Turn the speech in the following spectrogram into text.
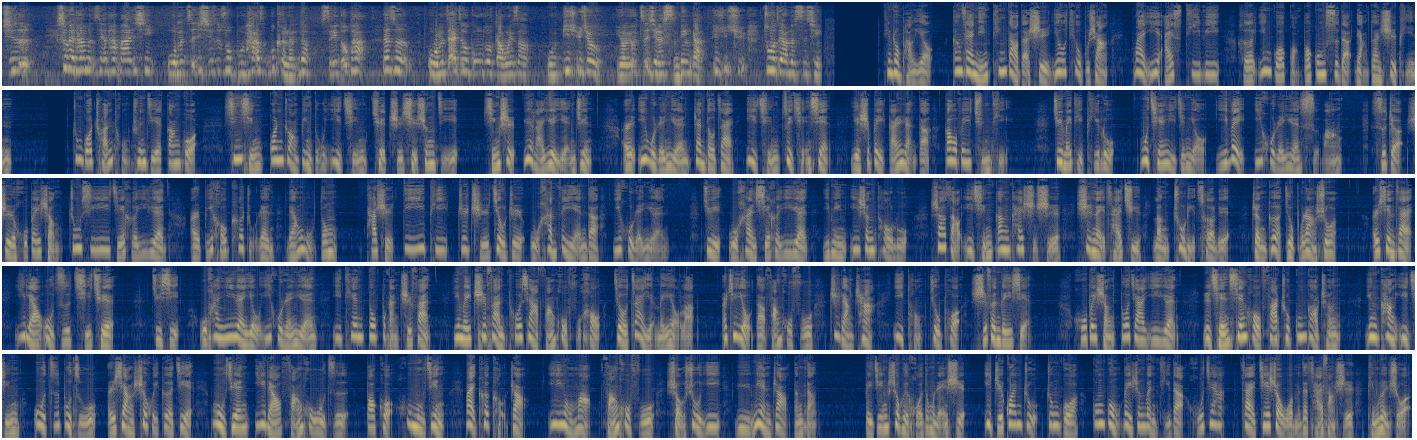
其实是给他们是让他们安心。我们自己其实说不怕是不可能的，谁都怕。但是我们在这个工作岗位上，我们必须就有有自己的使命感，必须去做这样的事情。听众朋友，刚才您听到的是 YouTube 上 YESTV 和英国广播公司的两段视频。中国传统春节刚过。新型冠状病毒疫情却持续升级，形势越来越严峻，而医务人员战斗在疫情最前线，也是被感染的高危群体。据媒体披露，目前已经有一位医护人员死亡，死者是湖北省中西医结合医院耳鼻喉科主任梁武东，他是第一批支持救治武汉肺炎的医护人员。据武汉协和医院一名医生透露，稍早疫情刚开始时，室内采取冷处理策略，整个就不让说。而现在医疗物资奇缺，据悉，武汉医院有医护人员一天都不敢吃饭，因为吃饭脱下防护服后就再也没有了，而且有的防护服质量差，一捅就破，十分危险。湖北省多家医院。日前，先后发出公告称，因抗疫情物资不足，而向社会各界募捐医疗防护物资，包括护目镜、外科口罩、医用帽、防护服、手术衣与面罩等等。北京社会活动人士、一直关注中国公共卫生问题的胡佳，在接受我们的采访时评论说：“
